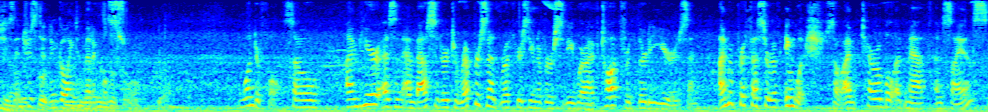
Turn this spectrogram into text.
She's interested in going to medical school. Wonderful. So I'm here as an ambassador to represent Rutgers University, where I've taught for 30 years. And I'm a professor of English, so I'm terrible at math and science.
